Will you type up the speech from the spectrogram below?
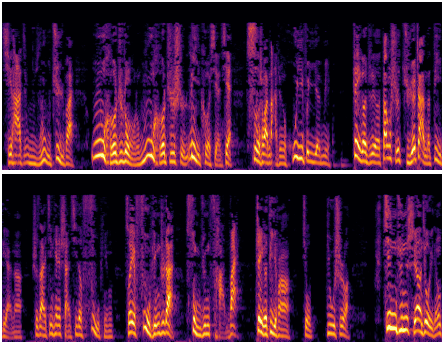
其他五路俱败，乌合之众、乌合之势立刻显现，四十万大军灰飞烟灭。这个这个当时决战的地点呢是在今天陕西的富平，所以富平之战宋军惨败，这个地方就丢失了。金军实际上就已经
